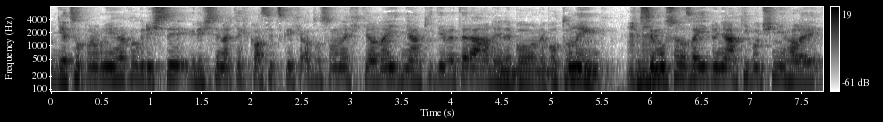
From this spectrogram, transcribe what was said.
něco podobného, jako když si, když si na těch klasických autosalonech chtěl najít nějaký ty veterány nebo, nebo tuning, mm-hmm. že si mhm. musel zajít do nějaký boční haly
